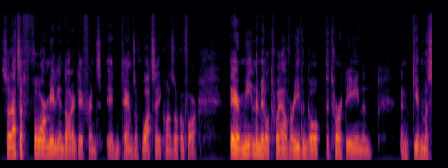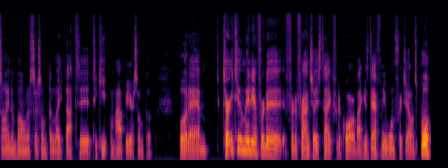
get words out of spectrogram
so that's a four million dollar difference in terms of what Saquon's looking for. There, meet in the middle 12, or even go up to 13 and and give him a signing bonus or something like that to to keep him happy or something. But um, 32 million for the for the franchise tag for the quarterback is definitely one for Jones. But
